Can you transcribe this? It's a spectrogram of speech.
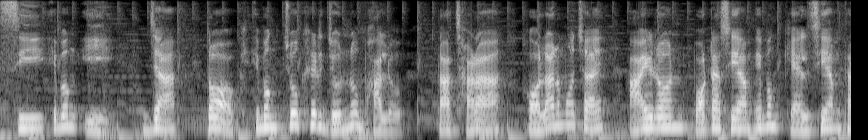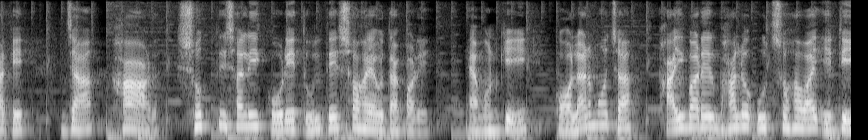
সি এবং ই যা ত্বক এবং চোখের জন্য ভালো। তাছাড়া কলার মোচায় আয়রন, পটাশিয়াম এবং ক্যালসিয়াম থাকে, যা হাড় শক্তিশালী করে তুলতে সহায়তা করে। এমনকি কলার মোচা ফাইবারের ভালো উৎস হওয়ায় এটি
